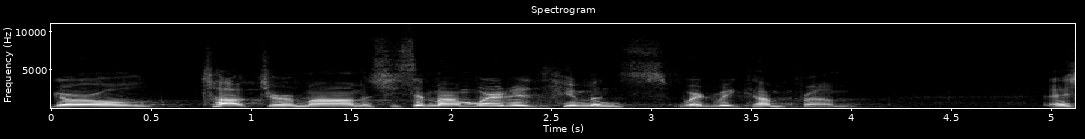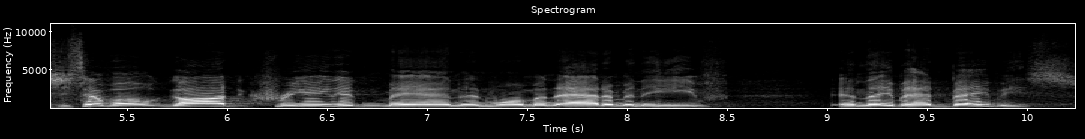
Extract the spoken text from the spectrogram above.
Girl talked to her mom and she said, Mom, where did humans, where did we come from? And she said, Well, God created man and woman, Adam and Eve, and they had babies.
